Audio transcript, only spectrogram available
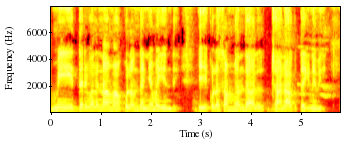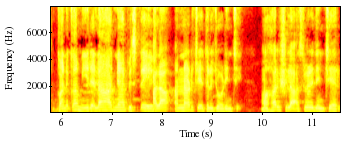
మీ ఇద్దరి వలన మా కులం ధన్యమయ్యింది. ఈ కుల సంబంధాలు చాలా తగినవి. కనుక మీరెలా ఆజ్ఞాపిస్తే? అలా అన్నాడు చేతులు జోడించి. మహర్షులు ఆశీర్వదించారు.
